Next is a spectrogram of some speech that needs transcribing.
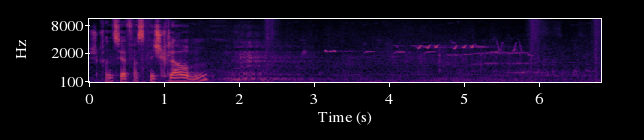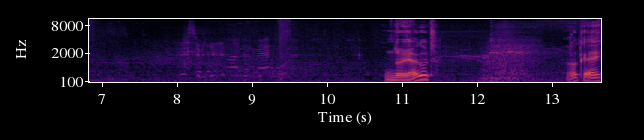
Ich kann es ja fast nicht glauben. Naja, gut. Okay.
